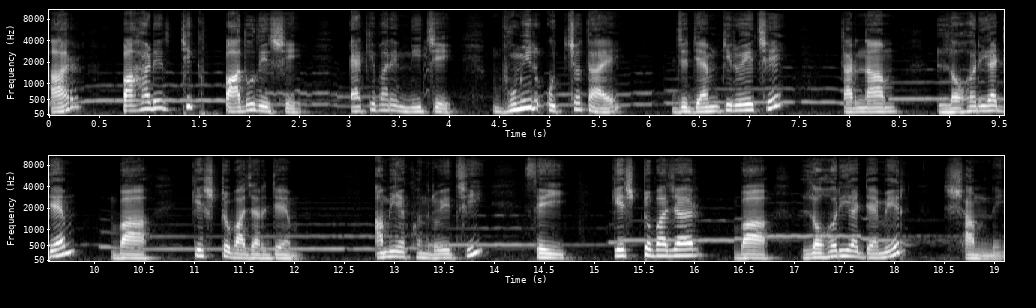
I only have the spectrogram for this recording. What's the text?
আর পাহাড়ের ঠিক পাদদেশে একেবারে নিচে, ভূমির উচ্চতায় যে ড্যামটি রয়েছে, তার নাম লহরিয়া ড্যাম বা কেষ্টবাজার ড্যাম। আমি এখন রয়েছি সেই কেষ্টবাজার বা লহরিয়া ড্যামের সামনে।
